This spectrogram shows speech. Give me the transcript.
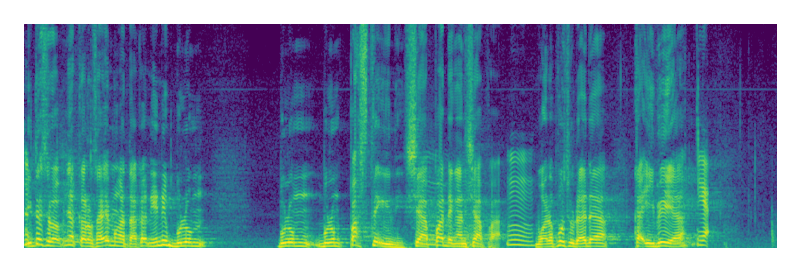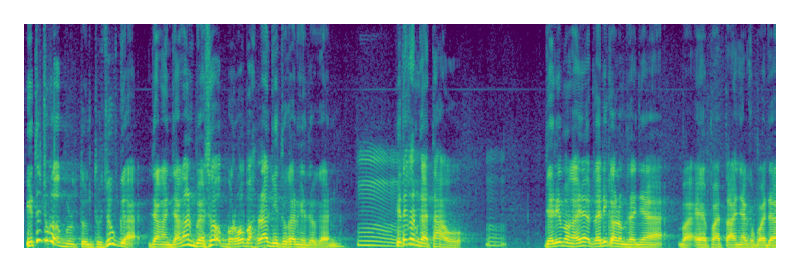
itu sebabnya kalau saya mengatakan ini belum belum belum pasti ini siapa hmm. dengan siapa. Hmm. Walaupun sudah ada KIB ya. ya. itu juga belum tentu juga. Jangan-jangan besok berubah lagi tuh kan gitu kan. Hmm. Kita kan nggak tahu. Hmm. Jadi makanya tadi kalau misalnya Mbak Eva tanya kepada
